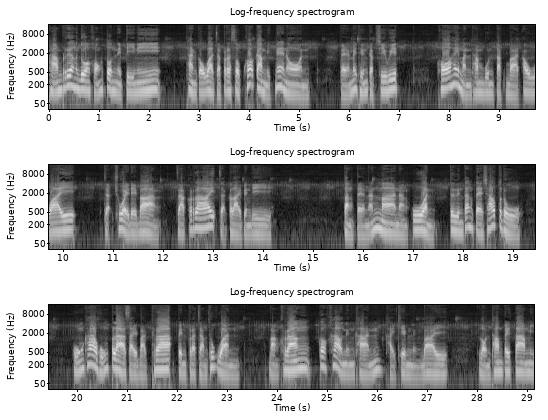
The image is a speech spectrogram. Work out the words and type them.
ถามเรื่องดวงของตนในปีนี้ ท่านก็ว่าจะประสบเคราะกรรมอีกแน่นอน แต่ไม่ถึงกับชีวิต ขอให้หมั่นทำบุญตักบาตรเอาไว้ จะช่วยได้บ้าง จากร้ายจะกลายเป็นดี ตั้งแต่นั้นมานางอ้วน ตื่นตั้งแต่เช้าตรู่หุงข้าวหุงปลาใส่บาตรพระเป็นประจำทุกวัน บางครั้งก็ข้าวหนึ่งขัน ไข่เค็มหนึ่งใบ หล่อนทำไปตามมี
